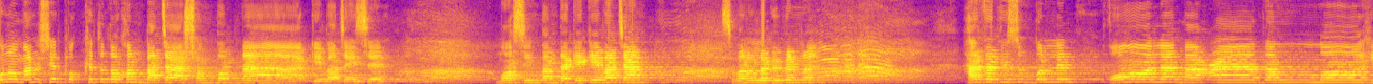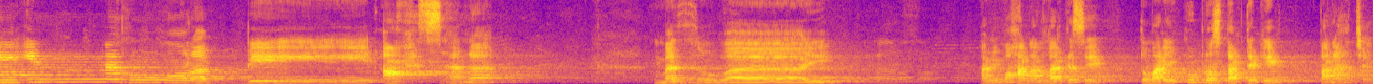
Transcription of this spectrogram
কোন মানুষের পক্ষে তো তখন বাঁচা সম্ভব না কে বাঁচাইছেন মহসিন বান্দাকে কে বাঁচান সুবহানাল্লাহ কইবেন না হযরত ইউসুফ বললেন قال معاذ الله إنه ربي أحسن مثواي আমি মহান আল্লাহর কাছে তোমার এই কুপ্রস্তাব থেকে পানাহ চাই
